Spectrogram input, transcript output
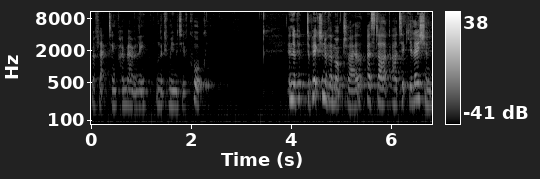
reflecting primarily on the community of Cork. In the depiction of the mock trial, a stark articulation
